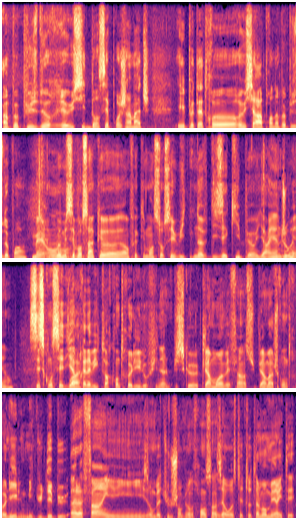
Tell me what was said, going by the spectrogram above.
un peu plus de réussite dans ses prochains matchs et peut-être euh, réussir à prendre un peu plus de points. Mais on- Oui, mais c'est pour ça que, effectivement, sur ces 8, 9, 10 équipes, il n'y a rien de joué. hein. C'est ce qu'on s'est dit Ouais. après la victoire contre Lille au final, puisque Clermont avait fait un super match contre Lille, mais du début à la fin, ils, ils ont battu le champion de France 1-0, c'était totalement mérité.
